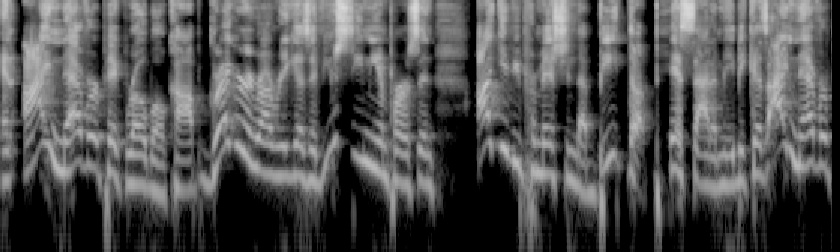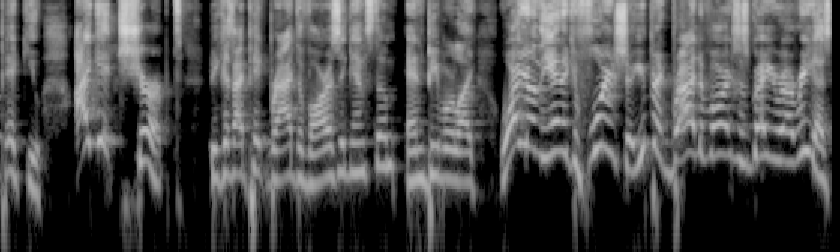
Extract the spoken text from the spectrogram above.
And I never pick RoboCop. Gregory Rodriguez, if you see me in person, I give you permission to beat the piss out of me because I never pick you. I get chirped because I picked Brad Tavares against them, and people were like, "Why are you on the Anik and Florian show? You picked Brad Tavares as Gregory Rodriguez."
